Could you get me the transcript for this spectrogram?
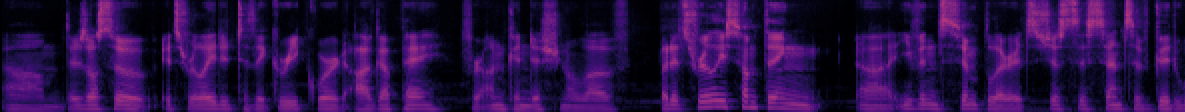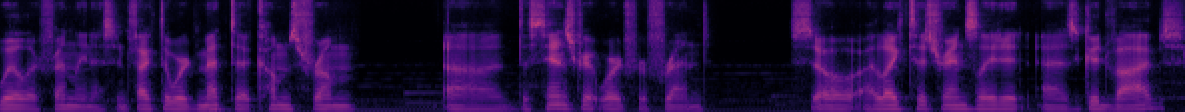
Um, there's also, it's related to the Greek word agape for unconditional love, but it's really something uh, even simpler. It's just this sense of goodwill or friendliness. In fact, the word metta comes from uh, the Sanskrit word for friend. So I like to translate it as good vibes,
